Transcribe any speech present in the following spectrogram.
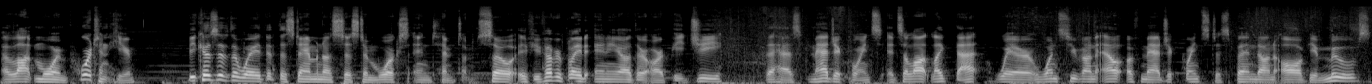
a lot more important here because of the way that the stamina system works in Temtem. So if you've ever played any other RPG, that has magic points. It's a lot like that, where once you run out of magic points to spend on all of your moves,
